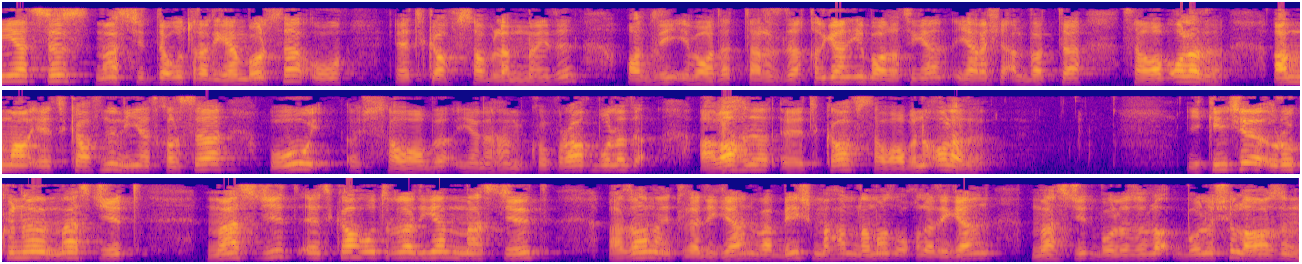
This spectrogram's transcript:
niyatsiz masjidda o'tiradigan bo'lsa u e'tikof hisoblanmaydi. Oddiy ibodat tarzida qilgan ibodatiga yarasha albatta savob oladi. Ammo e'tikofni niyat qilsa u savobi yana ham ko'proq bo'ladi. Alohida e'tikof savobini oladi. Ikkinchi rukni masjid masjid e'tikof o'tiriladigan masjid azon aytiladigan va besh mahal namoz o'qiladigan masjid bo'lishi lozim.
